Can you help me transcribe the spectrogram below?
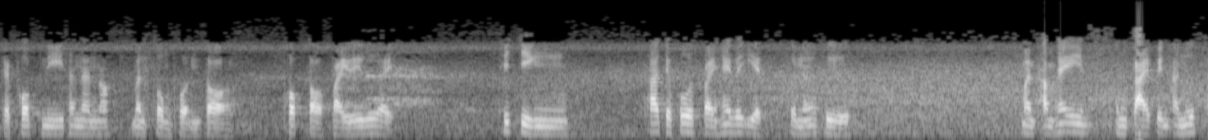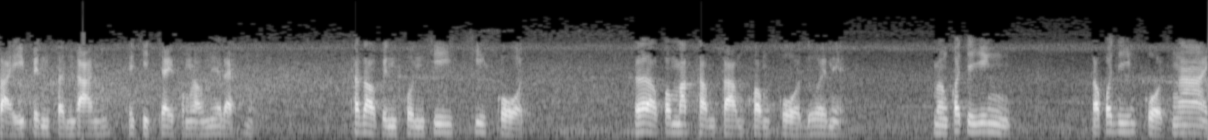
แต่พบนี้เท่านั้นเนาะมันส่งผลต่อพบต่อไปเรื่อยๆที่จริงถ้าจะพูดไปให้ละเอียดกว่านั้นคือ มันทำให้มันกลายเป็นอนุสัยเป็นสันดานในจิตใจของเราเนี่ยแหละ ถ้าเราเป็นคนที่ขี้โกรธแล้วเราก็มักทำตามความโกรธด้วยเนี่ย มันก็จะยิ่ง เราก็จะยิ่งโกรธง่าย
